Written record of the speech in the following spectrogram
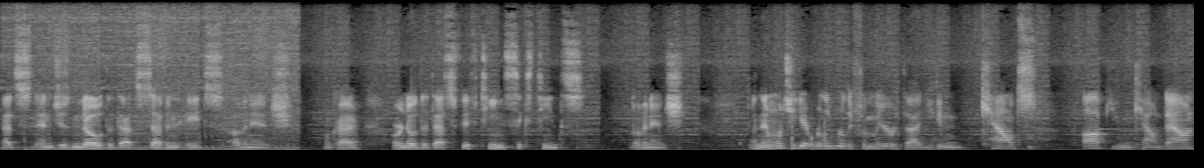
that's and just know that that's 7 eighths of an inch, okay? Or know that that's 15 sixteenths of an inch. And then once you get really, really familiar with that, you can count up, you can count down,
